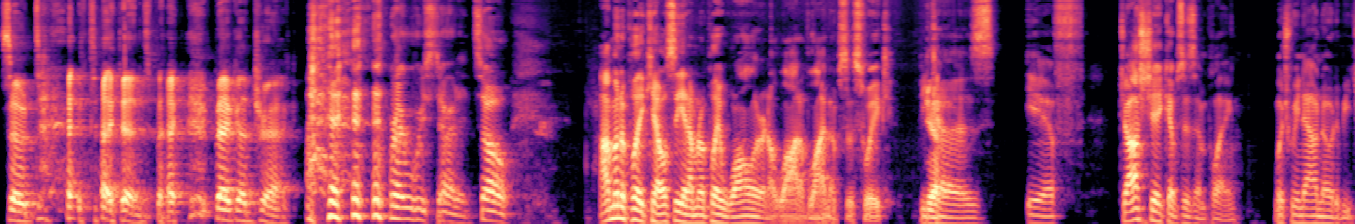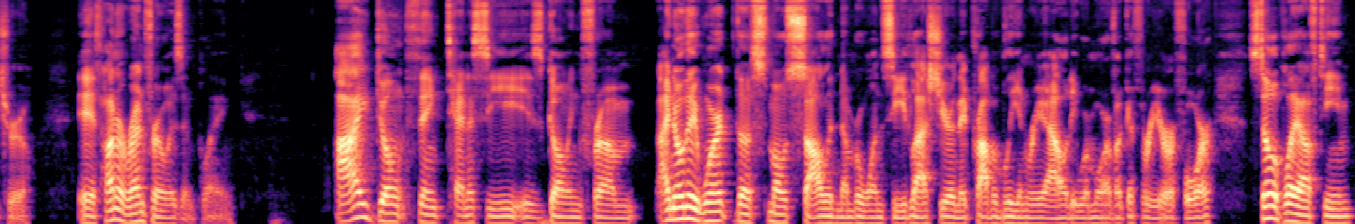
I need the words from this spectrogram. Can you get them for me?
So t- tight ends back back on track. right where we started. So I'm gonna play Kelce and I'm gonna play Waller in a lot of lineups this week because yeah. if Josh Jacobs isn't playing, which we now know to be true, if Hunter Renfrow isn't playing, I don't think Tennessee is going from. I know they weren't the most solid number one seed last year, and they probably in reality were more of like a three or a four. Still a playoff team.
